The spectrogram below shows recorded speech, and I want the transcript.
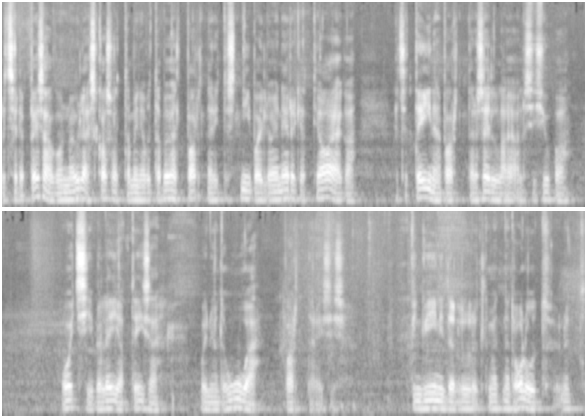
et selle pesakonna üleskasvatamine võtab ühelt partneritest nii palju energiat ja aega, et see teine partner sel ajal siis juba otsib ja leiab teise või nii-öelda uue partneri siis. pingviinidel ütleme, et need olud nüüd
